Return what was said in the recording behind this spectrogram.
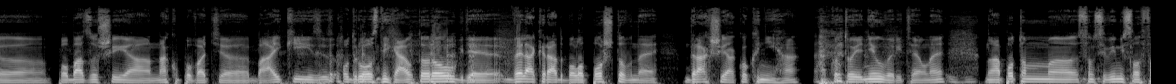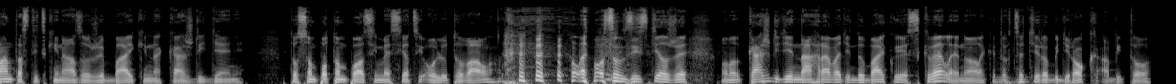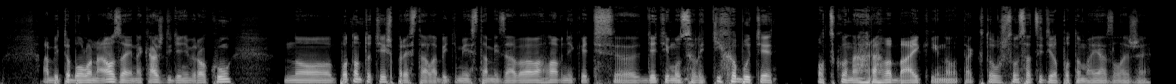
po bazoši a nakupovať eh, bajky od rôznych autorov, kde veľakrát bolo poštovné drahšie ako kniha, ako to je neuveriteľné. No a potom som si vymyslel fantastický názov, že bajky na každý deň. To som potom po asi mesiaci oľutoval, lebo som zistil, že ono, každý deň nahrávať do bajku je skvelé, no ale keď to mhm. chcete robiť rok, aby to, aby to bolo naozaj na každý deň v roku, no potom to tiež prestala byť miestami zábava, hlavne keď e, deti museli ticho buďte, ocko nahráva bajky, no tak to už som sa cítil potom aj ja zle, že,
